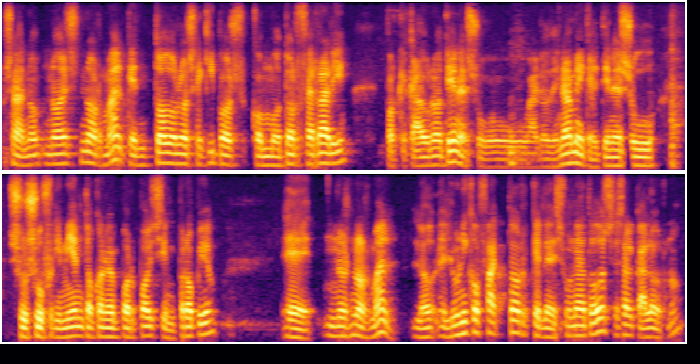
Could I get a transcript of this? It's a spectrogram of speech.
O sea, no, no es normal que en todos los equipos con motor Ferrari, porque cada uno tiene su aerodinámica y tiene su, su sufrimiento con el porpoising propio, eh, no es normal. Lo- el único factor que les une a todos es el calor, ¿no?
